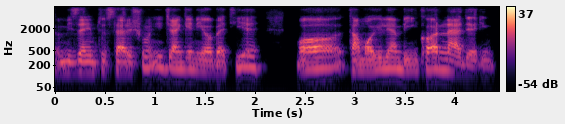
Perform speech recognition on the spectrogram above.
می‌زنیم تو سرشون این جنگ نیابتیه. ما تمایلی هم به این کار نداریم.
